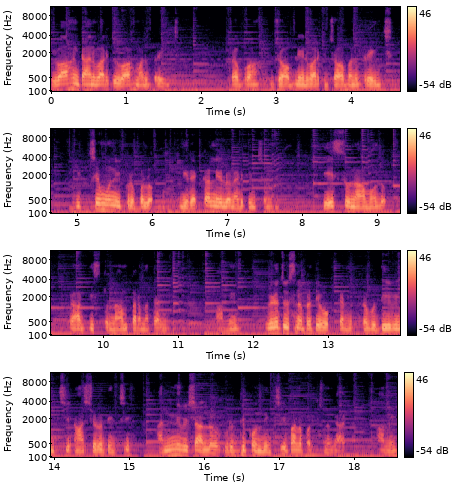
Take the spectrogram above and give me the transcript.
వివాహం కాని వారికి వివాహం అనుగ్రహించి. ప్రభా జాబ్ లేని వారికి జాబ్ అనుగ్రహించి. నిత్యము నీ కృపలో నీ రెక్కల నీళ్ళు నడిపించమని ఏసు నామములో ప్రార్థిస్తున్నాం పరమతండ్రి ఆమె వీడియో చూసిన ప్రతి ఒక్కరిని ప్రభు దీవించి ఆశీర్వదించి అన్ని విషయాల్లో వృద్ధి పొందించి బలపరచునుగాక. ఆమె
